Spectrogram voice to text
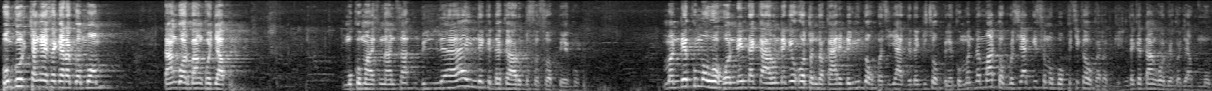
ba ngóor cangee sa garab ga moom tàngoor baa nga ko jàpp mu commencé naan sax billaay ndekk Dakaaru dafa soppeeku man de ku ma waxoon ne ndakaaru ndeke oto ndakaar yi dañuy dox ba si yàgg rek di soppale ko man damaa toog ba si yàgg gis sama bopp ci kaw garab gi ndeke tàngoor bi ko jàpp moom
